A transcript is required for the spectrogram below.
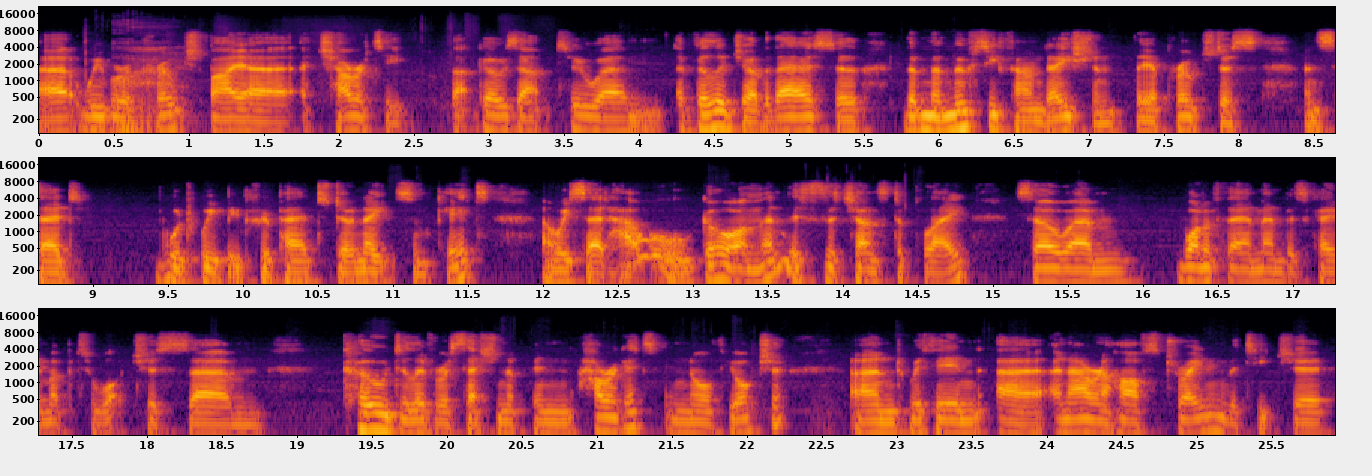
Uh, we were approached by a, a charity that goes out to um, a village over there. So the Mamusi Foundation, they approached us and said, would we be prepared to donate some kit? And we said, how? Oh, go on then. This is a chance to play. So um, one of their members came up to watch us um, co-deliver a session up in Harrogate in North Yorkshire. And within uh, an hour and a half's training, the teacher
